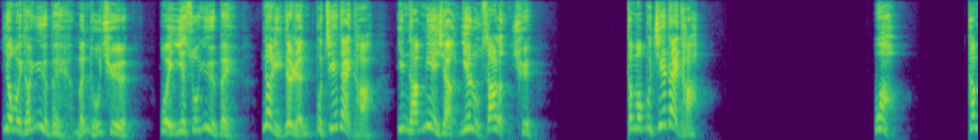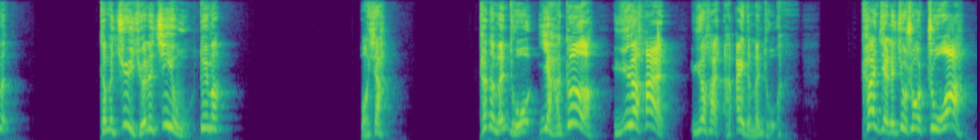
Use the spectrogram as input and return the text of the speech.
要为他预备门徒去为耶稣预备，那里的人不接待他，因他面向耶路撒冷去，他们不接待他。哇！他们，他们拒绝了祭物，对吗？往下，他的门徒雅各、约翰、约翰爱的门徒，看见了就说：“主啊，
